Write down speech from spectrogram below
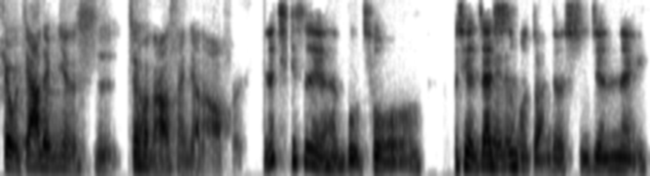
九家的面试，最后拿到三家的 offer。那其实也很不错，哦而且在这么短的时间内。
